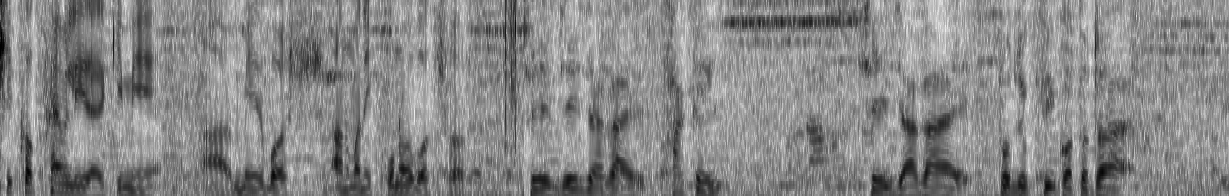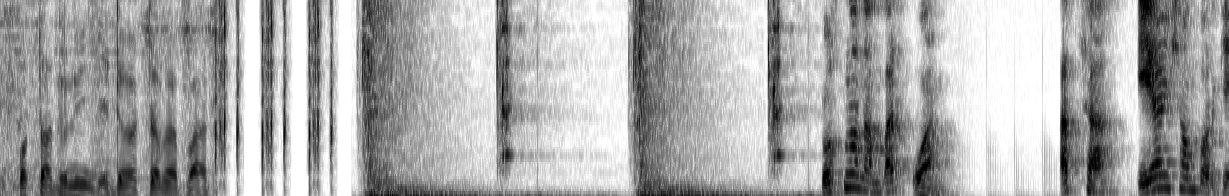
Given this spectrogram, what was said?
শিক্ষক ফ্যামিলির আর কি মেয়ে আর মেয়ের বয়স আনুমানিক পনেরো বছর। সে যে জায়গায় থাকে সেই জায়গায় প্রযুক্তি কতটা অত্যাধুনিক এটাও একটা ব্যাপার। প্রশ্ন নাম্বার ওয়ান। আচ্ছা এআই সম্পর্কে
